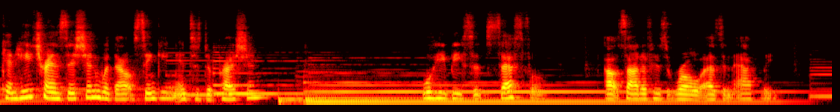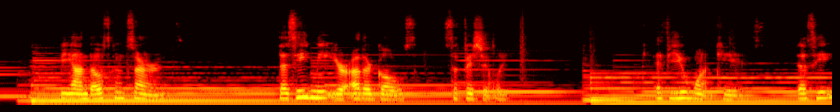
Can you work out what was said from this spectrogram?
Can he transition without sinking into depression? Will he be successful outside of his role as an athlete? Beyond those concerns, does he meet your other goals sufficiently? If you want kids, does he?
